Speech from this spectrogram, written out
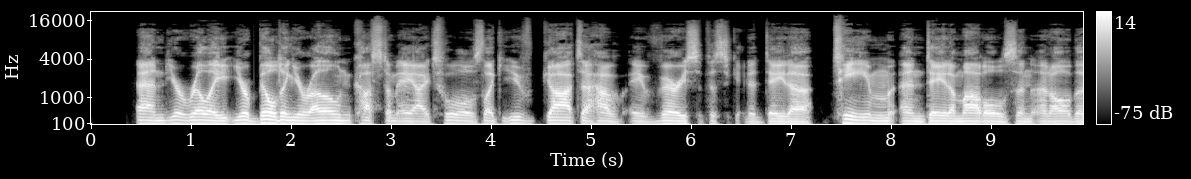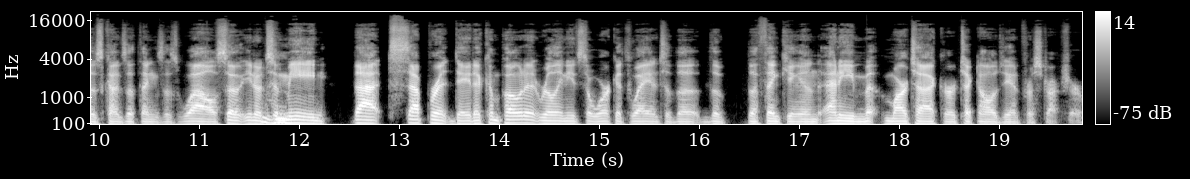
and you're really you're building your own custom AI tools, like you've got to have a very sophisticated data team and data models and, and all those kinds of things as well. So, you know, mm-hmm. to me, that separate data component really needs to work its way into the the the thinking in any martech or technology infrastructure.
